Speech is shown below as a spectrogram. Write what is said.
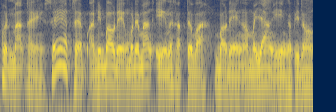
เพิ่นมักให้แซ่บแซ่บอันนี้เบ้าแดงไม่ได้มักเองนะครับ แต่ว่าเบ้าแดงเอามาย่างเองครับพี่น้อง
